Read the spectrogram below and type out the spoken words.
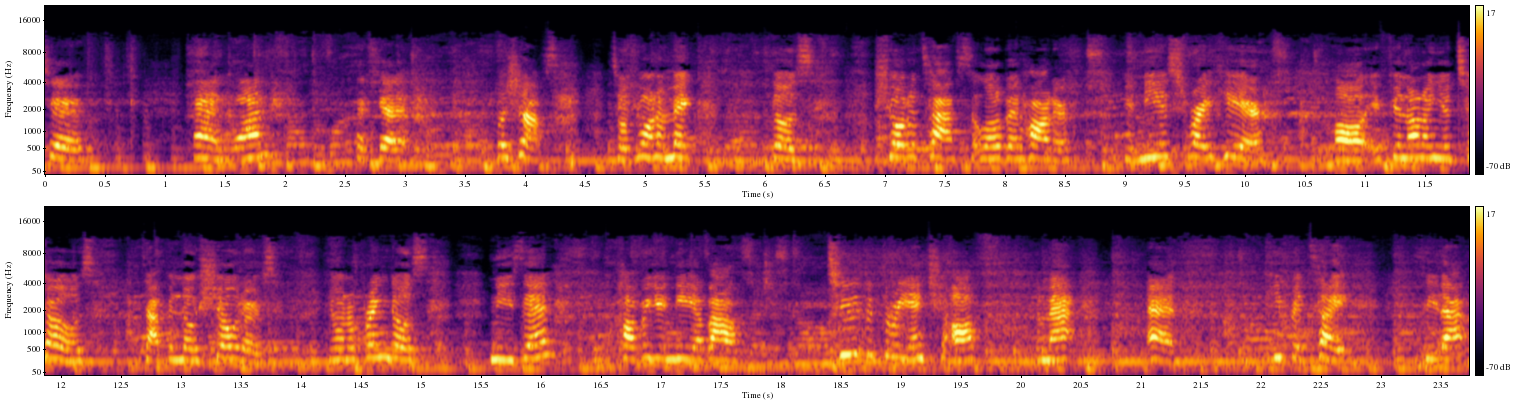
two, and one. Let's get it. Push-ups. So if you wanna make those shoulder taps a little bit harder, your knee is right here. Or if you're not on your toes, tapping those shoulders. You wanna bring those knees in, cover your knee about two to three inch off the mat and keep it tight. See that?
